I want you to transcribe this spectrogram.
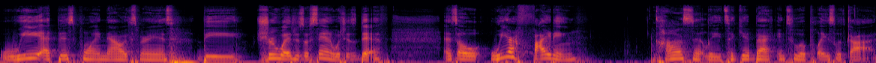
We at this point now experience the true wages of sin, which is death. And so we are fighting constantly to get back into a place with God.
